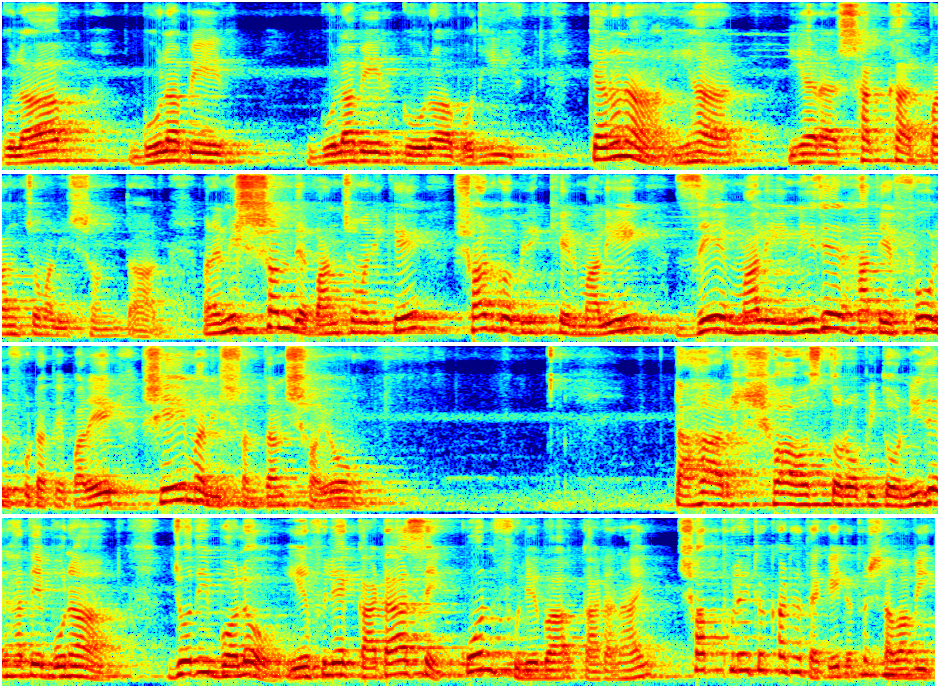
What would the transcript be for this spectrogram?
গোলাপ, গোলাপের গোলাপের গৌরব অধিক। কেননা ইহা ইহারা সাক্ষাৎ বাঞ্চমালির সন্তান। মানে নিঃসন্দেহে বাঞ্চমালিকে স্বর্গবৃক্ষের মালি যে মালি নিজের হাতে ফুল ফোটাতে পারে, সেই মালির সন্তান স্বয়ং। তাহার স্বহস্ত রপিত নিজের হাতে বোনা। যদি বলো, এ ফুলে কাটা আছে, কোন ফুলে বা কাটা নাই? সব ফুলেই তো কাটা থাকে, এটা তো স্বাভাবিক।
